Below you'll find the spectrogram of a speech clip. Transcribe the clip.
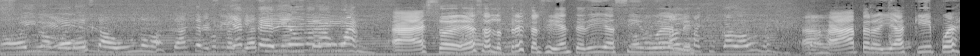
No, y lo molesta a uno bastante el porque siguiente día, uno lo aguanta. Ah, eso, eso es lo triste, el siguiente día sí duele. machucado a uno. Ajá, pero ya aquí pues,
